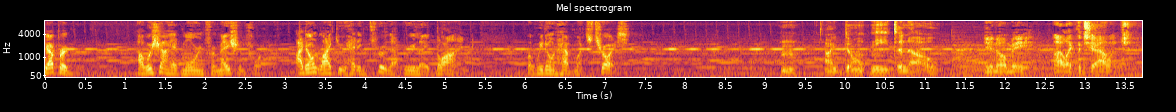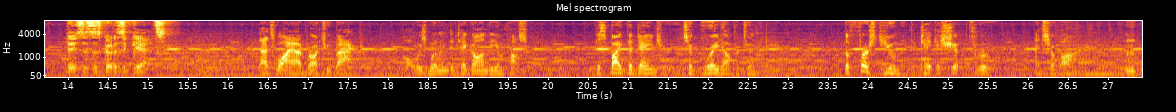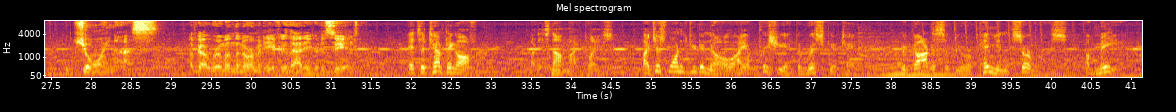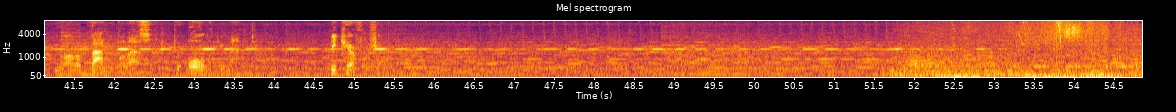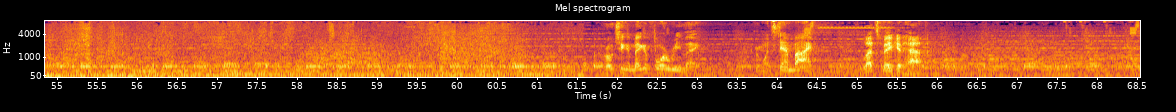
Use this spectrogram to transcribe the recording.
Shepard, I wish I had more information for you. I don't like you heading through that relay blind, but we don't have much choice. Hmm. I don't need to know. You know me. I like the challenge. This is as good as it gets. That's why I brought you back. Always willing to take on the impossible. Despite the danger, it's a great opportunity. The first human to take a ship through and survive. Hmm. Join us. I've got room on the Normandy if you're that eager to see it. It's a tempting offer, but it's not my place. I just wanted you to know I appreciate the risk you're taking. Regardless of your opinion of Cerberus, of me, you are a valuable asset to all of humanity. Be careful, Shepard. Approaching Omega 4 relay. Everyone stand by. Let's make it happen.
